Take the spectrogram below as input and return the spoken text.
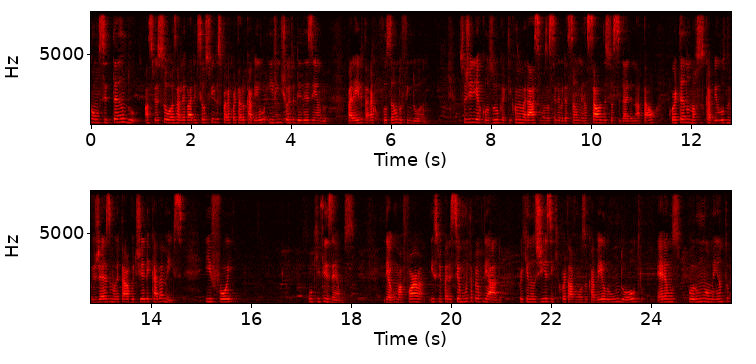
concitando as pessoas a levarem seus filhos para cortar o cabelo em 28 de dezembro, para evitar a confusão do fim do ano. Sugeria a Kozuka que comemorássemos a celebração mensal de sua cidade natal, cortando nossos cabelos no 28º dia de cada mês. E foi o que fizemos. De alguma forma, isso me pareceu muito apropriado, porque nos dias em que cortávamos o cabelo um do outro, éramos, por um momento,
